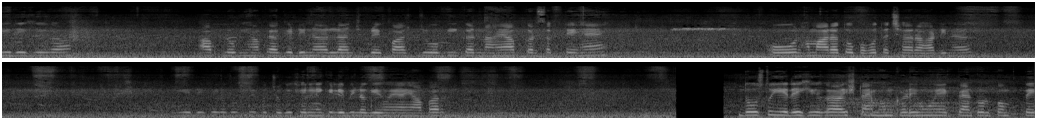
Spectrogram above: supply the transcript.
ये देखिएगा आप लोग यहाँ पे आके डिनर लंच ब्रेकफास्ट जो भी करना है आप कर सकते हैं। और हमारा तो बहुत अच्छा रहा डिनर। ये देखिएगा दोस्तों बच्चों के खेलने के लिए भी लगे हुए हैं यहाँ पर। दोस्तों, ये देखिएगा, इस टाइम हम खड़े हुए हैं एक पेट्रोल पंप पे।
